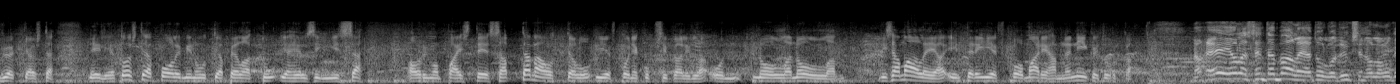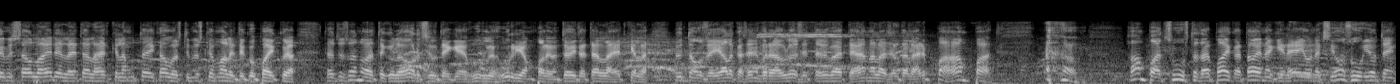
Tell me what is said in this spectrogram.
hyökkäystä. 14,5 minuuttia pelattu ja Helsingissä auringonpaisteessa tämä ottelu IFK ja kupsin välillä on 0-0. Lisämaaleja Inter IFK Marjahamna, niinkö Turkka? No ei ole sentään maaleja tullut. Yksin olla lukemissa ollaan edelleen tällä hetkellä, mutta ei kauheasti myöskään maalintekopaikkoja. Täytyy sanoa, että kyllä Orsil tekee hurjan paljon töitä tällä hetkellä. Nyt nousee jalka sen verran ylös, että hyvä, että hämäläiseltä lähde hampaat hampaat suusta tai paikat ainakin ei onneksi osu, joten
